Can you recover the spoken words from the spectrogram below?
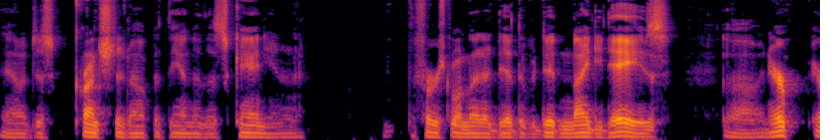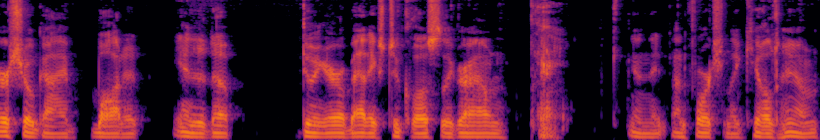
You know, it just crunched it up at the end of this canyon. The first one that I did that we did in 90 days, uh, an air air show guy bought it, ended up doing aerobatics too close to the ground, and it unfortunately killed him.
